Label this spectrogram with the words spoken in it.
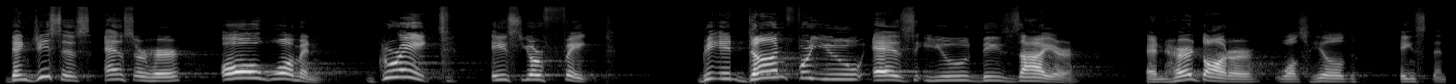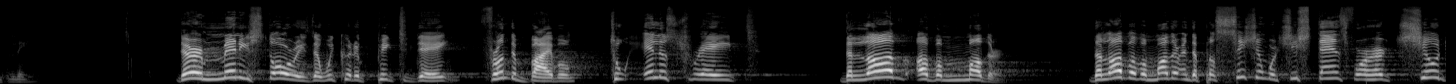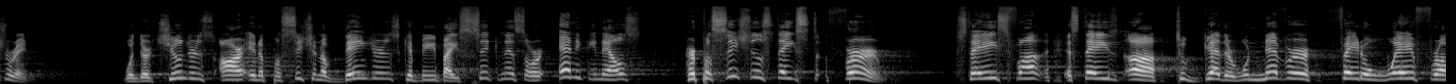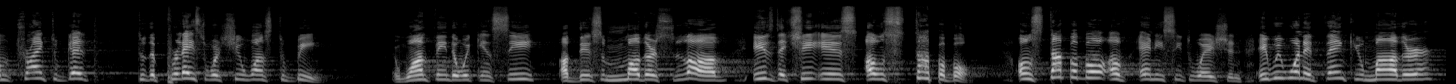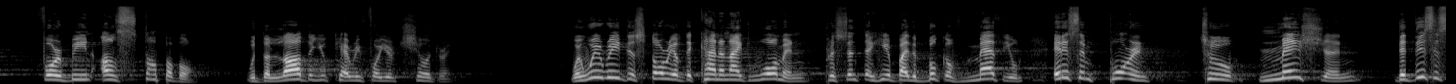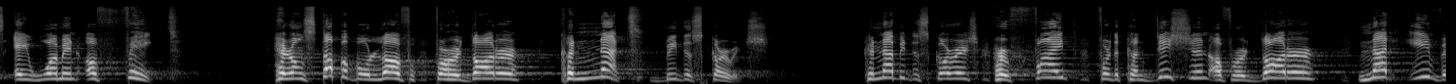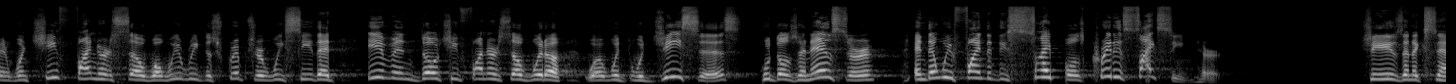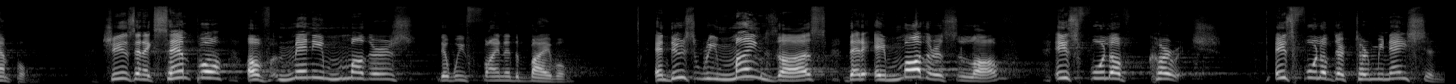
Then Jesus answered her, O woman, great is your faith. Be it done for you as you desire. And her daughter was healed instantly. There are many stories that we could have picked today from the Bible to illustrate the love of a mother. The love of a mother and the position where she stands for her children. When their children are in a position of dangers, can be by sickness or anything else, her position stays firm, stays, stays uh, together, will never fade away from trying to get to the place where she wants to be. And one thing that we can see of this mother's love is that she is unstoppable, unstoppable of any situation. And we want to thank you, Mother, for being unstoppable with the love that you carry for your children. When we read the story of the Canaanite woman presented here by the book of Matthew, it is important to mention that this is a woman of faith. Her unstoppable love for her daughter cannot be discouraged. Cannot be discouraged. Her fight for the condition of her daughter not even when she find herself, when we read the scripture, we see that even though she find herself with, a, with, with Jesus, who doesn't answer, and then we find the disciples criticizing her. She is an example. She is an example of many mothers that we find in the Bible. And this reminds us that a mother's love is full of courage, is full of determination,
